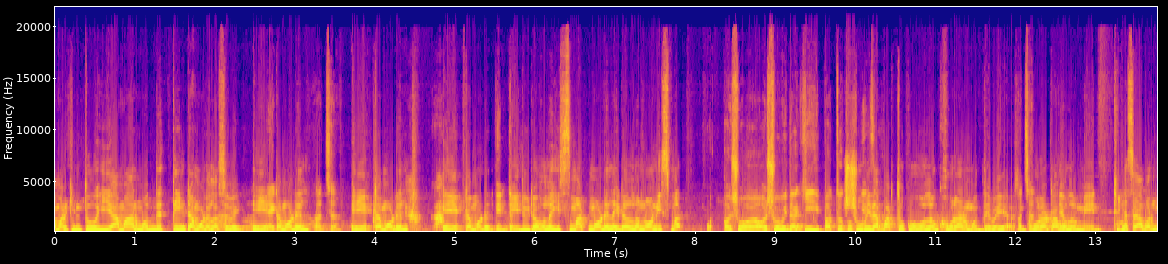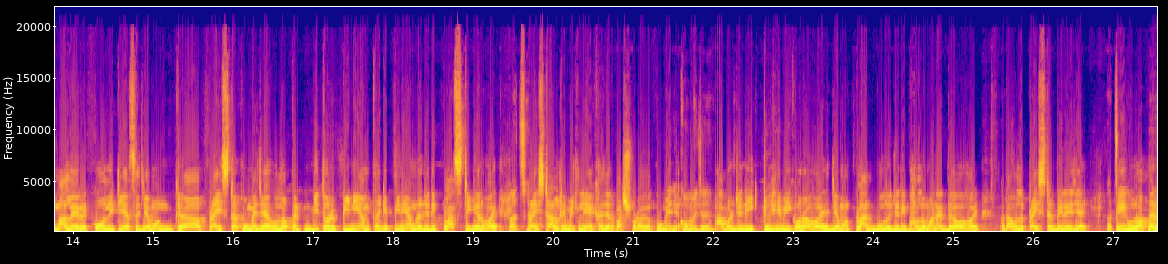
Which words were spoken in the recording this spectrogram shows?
আমার কিন্তু ইয়ামার মধ্যে তিনটা মডেল আছে ভাই। এই একটা মডেল আচ্ছা। এই একটা মডেল এই একটা মডেল এই দুইটা হলো স্মার্ট মডেল এটা হলো নন স্মার্ট অসুবিধা কি? পার্থক্য? সুবিধা পার্থক্য হলো ঘোরার মধ্যে ভাইয়া। আচ্ছা, ঘোরাটা হলো মেন ঠিক আছে? আবার মালের কোয়ালিটি আছে যেমন প্রাইসটা কমে যায় হলো আপনার ভিতরে প্রিমিয়াম থাকে প্রিমিয়ামটা যদি প্লাস্টিকের হয় আচ্ছা। প্রাইসটা আলটিমেটলি এক হাজার পাঁচশো টাকা কমে যায়। কমে যায়। আবার যদি একটু হেভি করা হয় যেমন প্লাগগুলো যদি ভালো মানের দেওয়া হয় তাহলে প্রাইসটা বেড়ে যায়। তো এগুলো আপনার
